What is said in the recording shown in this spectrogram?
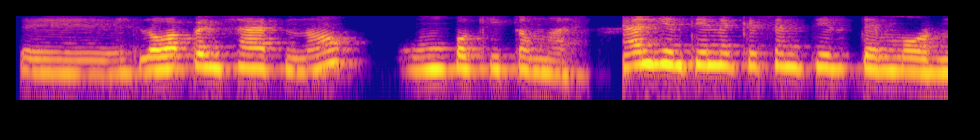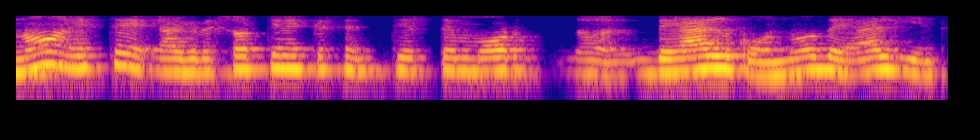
eh, lo va a pensar, ¿no? Un poquito más. Alguien tiene que sentir temor, ¿no? Este agresor tiene que sentir temor de algo, ¿no? De alguien,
